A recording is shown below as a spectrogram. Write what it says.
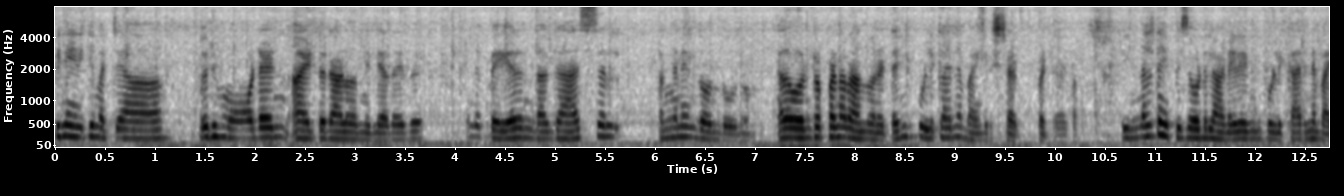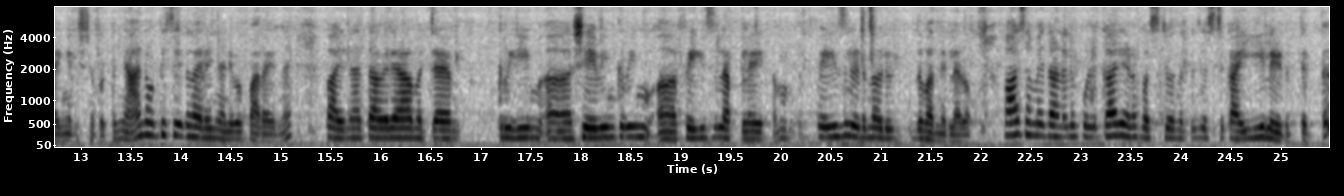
പിന്നെ എനിക്ക് മറ്റേ ആ ഒരു മോഡേൺ ആയിട്ടൊരാൾ വന്നില്ലേ അതായത് എന്റെ പേരെന്താ? ഗാസൽ അങ്ങനെ എന്തോന്ന് തോന്നും അത് ഓൺട്രപ്രണറാന്ന് പറഞ്ഞിട്ട് എനിക്ക് പുള്ളിക്കാരനെ ഭയങ്കര ഇഷ്ടപ്പെട്ടു കേട്ടോ. ഇന്നലത്തെ എപ്പിസോഡിലാണെങ്കിലും എനിക്ക് പുള്ളിക്കാരനെ ഭയങ്കര ഇഷ്ടപ്പെട്ടു. ഞാൻ നോട്ടീസ് ചെയ്ത കാര്യം ഞാനിപ്പോൾ പറയുന്നത് അപ്പോൾ അതിനകത്ത് അവർ ആ മറ്റേ ക്രീം ഷേവിങ് ക്രീം ഫേസിൽ അപ്ലൈ ഫേസിൽ ഇടുന്ന ഒരു ഇത് വന്നില്ലായിരുന്നു. അപ്പോൾ ആ സമയത്താണെങ്കിലും പുള്ളിക്കാരിയാണ് ഫസ്റ്റ് വന്നിട്ട് ജസ്റ്റ് കയ്യിലെടുത്തിട്ട്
